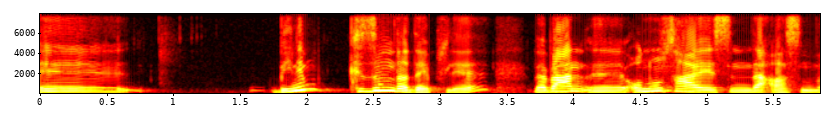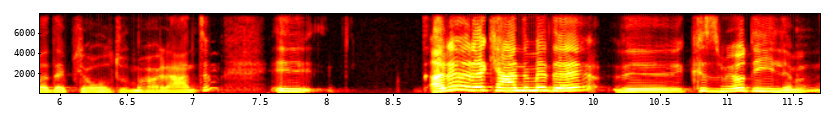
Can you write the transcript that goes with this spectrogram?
Ee, benim kızım da depli ve ben e, onun sayesinde aslında depli olduğumu öğrendim. E, ara ara kendime de e, kızmıyor değilim.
